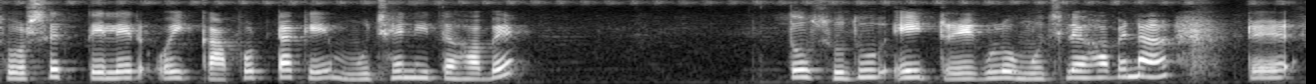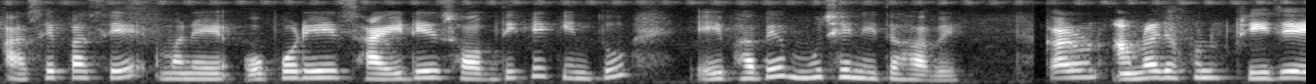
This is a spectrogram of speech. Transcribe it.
সর্ষের তেলের ওই কাপড়টাকে মুছে নিতে হবে। তো শুধু এই ট্রেগুলো মুছলে হবে না, ট্রের আশেপাশে মানে ওপরে, সাইডে সব দিকে কিন্তু এইভাবে মুছে নিতে হবে। কারণ আমরা যখন ফ্রিজে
